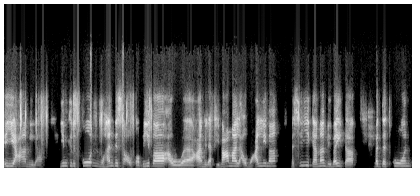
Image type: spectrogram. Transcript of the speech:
هي عاملة. يمكن تكون مهندسة أو طبيبة أو عاملة في معمل أو معلمة. بس هي كمان ببيتها بدها تكون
